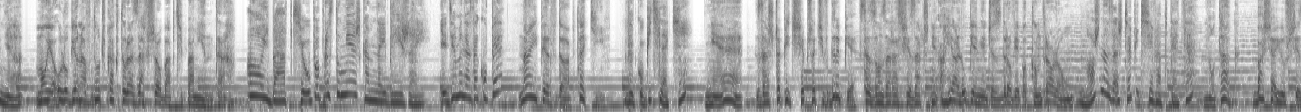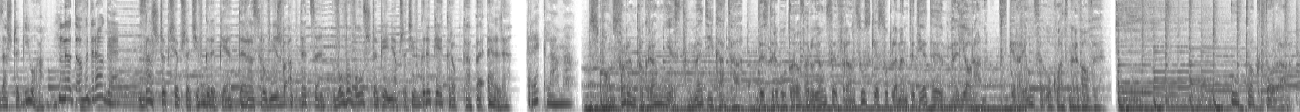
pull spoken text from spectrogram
Ania, moja ulubiona wnuczka, która zawsze o babci pamięta. Oj, babciu, po prostu mieszkam najbliżej. Jedziemy na zakupy? Najpierw do apteki. Wykupić leki? Nie, zaszczepić się przeciw grypie. Sezon zaraz się zacznie, a ja lubię mieć zdrowie pod kontrolą. Można zaszczepić się w aptece? No tak, Basia już się zaszczepiła. No to w drogę. Zaszczep się przeciw grypie. Teraz również w aptece. www.szczepieniaprzeciwgrypie.pl Reklama. Sponsorem programu jest Medicata, dystrybutor oferujący francuskie suplementy diety Melioran, wspierające układ nerwowy. U doktora.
